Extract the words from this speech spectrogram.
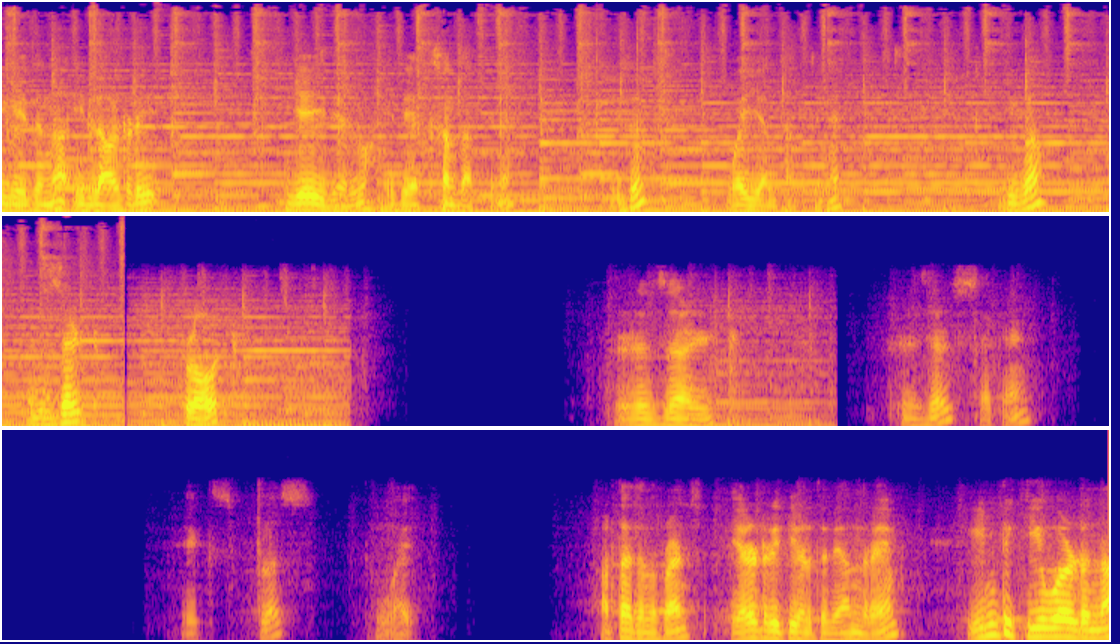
ಈಗ ಇದನ್ನು ಇಲ್ಲಿ ಆಲ್ರೆಡಿ ಎ ಇದೆ ಅಲ್ವಾ? ಇದು ಎಕ್ಸ್ ಅಂತ ಹಾಕ್ತೀನಿ. ಇದು ವೈ ಅಂತ ಹಾಕ್ತೀನಿ. ಈಗ result float result result second x plus y ಅರ್ಥ ಆಯ್ತಲ್ಲ ಫ್ರೆಂಡ್ಸ್ ಎರಡು ರೀತಿ ಹೇಳ್ತದೆ. ಅಂದರೆ ಇಂಟ್ ಕೀವರ್ಡನ್ನ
